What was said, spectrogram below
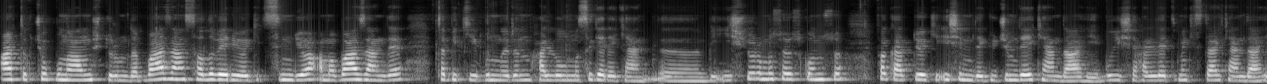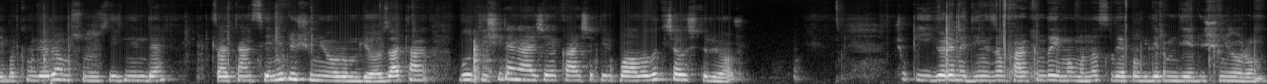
artık çok bunalmış durumda. Bazen salı veriyor gitsin diyor ama bazen de tabii ki bunların hallolması gereken e, bir iş durumu söz konusu. Fakat diyor ki işimde gücümdeyken dahi bu işi halletmek isterken dahi bakın görüyor musunuz zihninde Zaten seni düşünüyorum diyor. Zaten bu dişil enerjiye karşı bir bağlılık çalıştırıyor. Çok iyi göremediğinizin farkındayım ama nasıl yapabilirim diye düşünüyorum.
